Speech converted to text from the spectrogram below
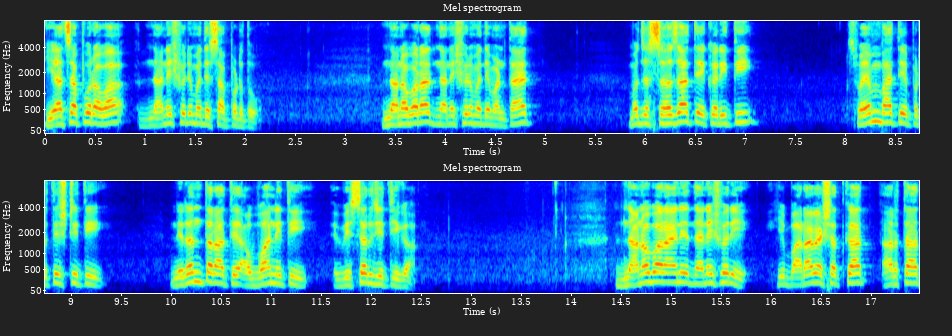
याचा पुरावा ज्ञानेश्वरीमध्ये सापडतो. ज्ञानोबरा ज्ञानेश्वरीमध्ये म्हणतात मज सहजा ते करीती स्वयंभाते प्रतिष्ठिती निरंतराते आव्हानिती विसर्जिती गा. ज्ञानोबारायाने ज्ञानेश्वरी ही बाराव्या शतकात अर्थात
